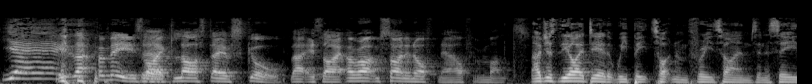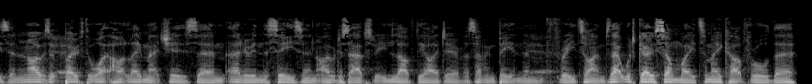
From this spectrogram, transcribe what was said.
Yay! That for me is Yeah. like last day of school. That is like, all right, I'm signing off now for months. I just the idea that we beat Tottenham three times in a season, and I was Yeah. at both the White Hart Lane matches um, earlier in the season. I would just absolutely love the idea of us having beaten them three times. That would go some way to make up for all the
